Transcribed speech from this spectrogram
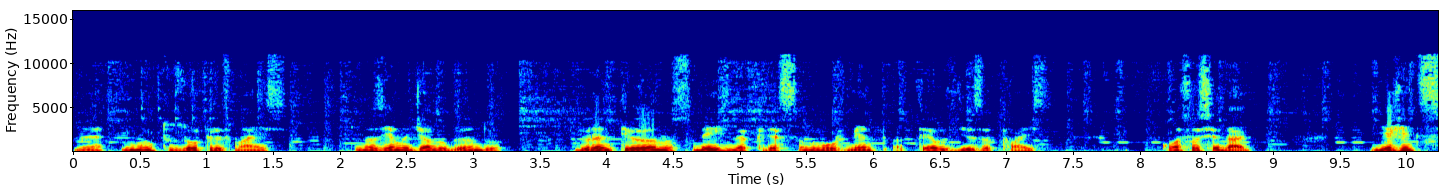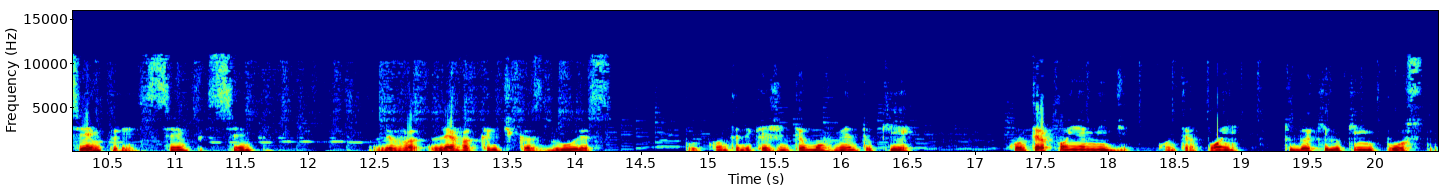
né, e muitos outros mais que nós viemos dialogando durante anos, desde a criação do movimento até os dias atuais, com a sociedade. E a gente sempre, sempre, sempre leva, leva críticas duras por conta de que a gente é um movimento que contrapõe a mídia, contrapõe tudo aquilo que é imposto.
